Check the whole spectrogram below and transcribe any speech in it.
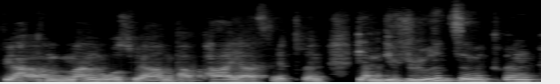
wir haben Mangos, wir haben Papayas mit drin, wir haben Gewürze mit drin,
